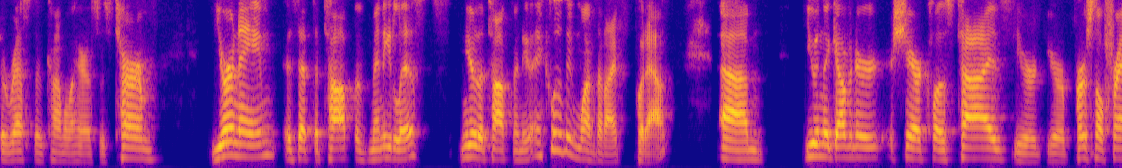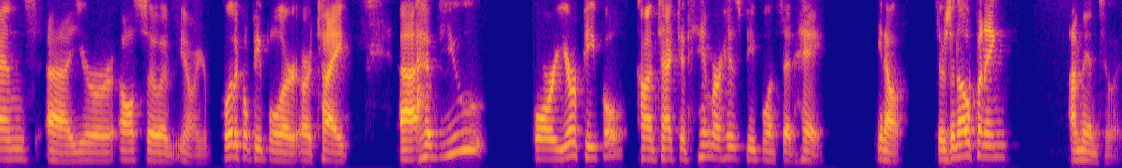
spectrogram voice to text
the rest of Kamala Harris's term. Your name is at the top of many lists, near the top of many, including one that I put out. Um, you and the governor share close ties. You're, you're personal friends. Uh, you're also, you know, your political people are, are tight. Uh, have you or your people contacted him or his people and said, hey, you know, there's an opening, I'm into it?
